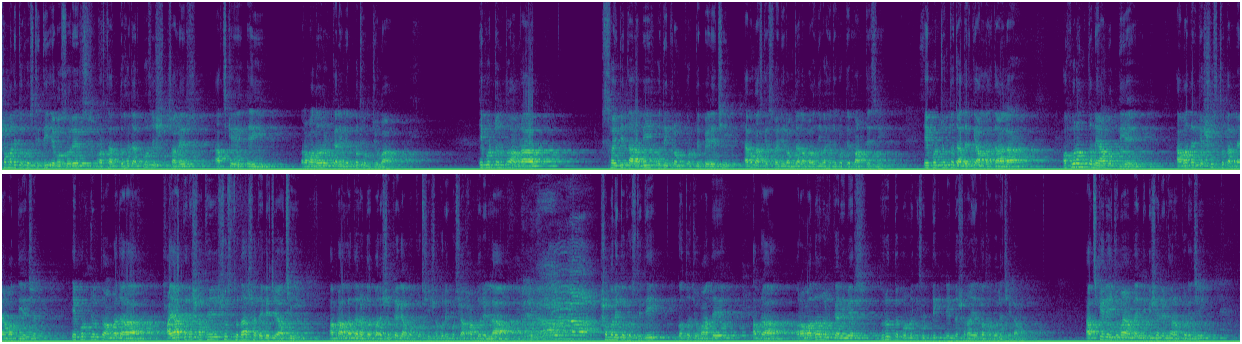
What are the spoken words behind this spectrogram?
সম্মানিত উপস্থিতি এবছরের অর্থাৎ দু হাজার পঁচিশ সালের আজকে এই রমাদানুল কারিমের প্রথম জুমা। এ পর্যন্ত আমরা ছয়টি তারাবি অতিক্রম করতে পেরেছি এবং আজকে ছয়টি রমজান আমরা অতিবাহিত করতে পারতেছি। এ পর্যন্ত যাদেরকে আল্লাহ তাআলা অফুরন্ত নেয়ামত দিয়ে আমাদেরকে সুস্থতার নেয়ামত দিয়েছেন এ পর্যন্ত আমরা যারা হায়াতের সাথে, সুস্থতার সাথে বেঁচে আছি, আমরা আল্লাহ তালার দরবারে শুক্রিয়া জ্ঞাপন করছি। সকলেই করছি আলহামদুলিল্লাহ। সম্মানিত উপস্থিতি, গত জমাতে আমরা রমাদানুল করিমের গুরুত্বপূর্ণ কিছু দিক নির্দেশনা নিয়ে কথা বলেছিলাম। আজকের এই জমায় আমরা একটি বিষয় নির্ধারণ করেছি।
